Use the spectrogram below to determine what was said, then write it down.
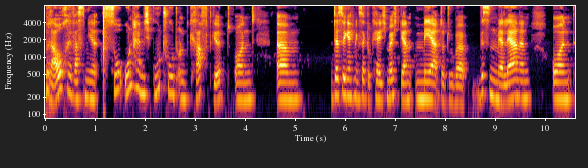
brauche, was mir so unheimlich gut tut und Kraft gibt. Und ähm, deswegen habe ich mir gesagt, okay, ich möchte gern mehr darüber wissen, mehr lernen. Und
